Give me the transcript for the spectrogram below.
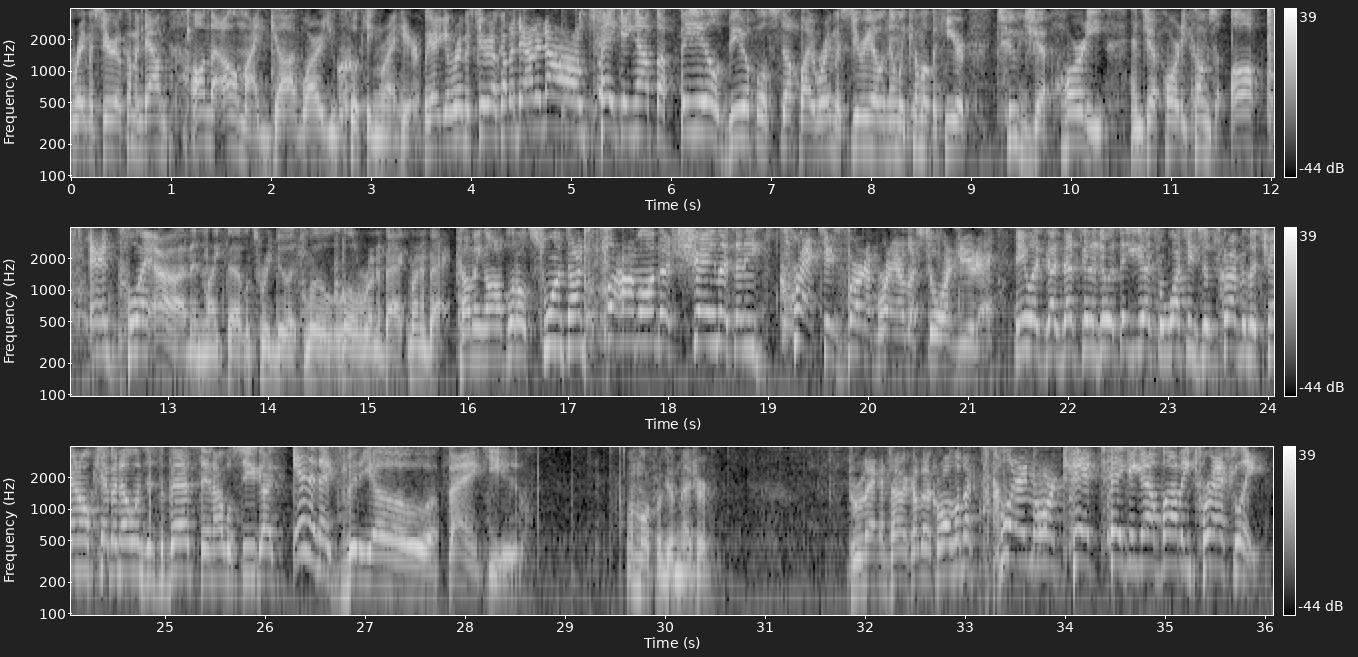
Rey Mysterio coming down on the... Oh my god, why are you hooking right here? We gotta get Rey Mysterio coming down and oh, taking out the field. Beautiful stuff by Rey Mysterio, and then we come over here to Jeff Hardy, and Jeff Hardy comes off and play. Ah, I didn't like that. Let's redo it. Little, little run it back, run it back. Coming off, little swanton bomb onto Sheamus, and he cracks his vertebrae on the storage unit. Anyways, guys, that's going to do it. Thank you guys for watching. Subscribe to the channel. Kevin Owens is the best, and I will see you guys in the next video. Thank you. One more for good measure. Drew McIntyre coming across with a Claymore kick, taking out Bobby Trashley.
